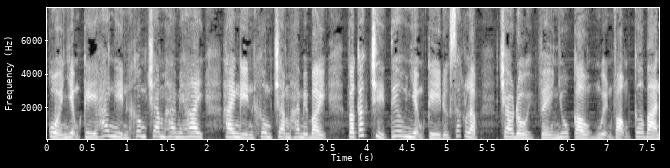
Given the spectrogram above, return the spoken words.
của nhiệm kỳ 2022-2027 và các chỉ tiêu nhiệm kỳ được xác lập, trao đổi về nhu cầu, nguyện vọng cơ bản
